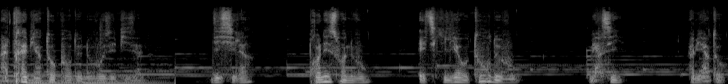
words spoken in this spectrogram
À très bientôt pour de nouveaux épisodes. D'ici là, prenez soin de vous et de ce qu'il y a autour de vous. Merci. À bientôt.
